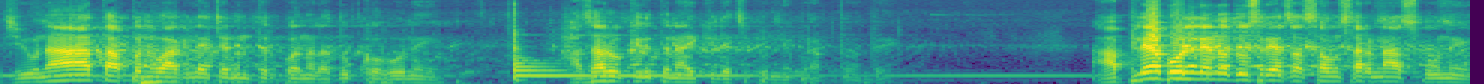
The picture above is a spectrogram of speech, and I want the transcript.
जीवनात आपण वागल्याच्या नंतर कोणाला दुःख होऊ नये. हजारो कीर्तन ऐकल्याचे पुण्य प्राप्त होते. आपल्या बोलण्यानं दुसऱ्याचा संसार नाश होऊ नये.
